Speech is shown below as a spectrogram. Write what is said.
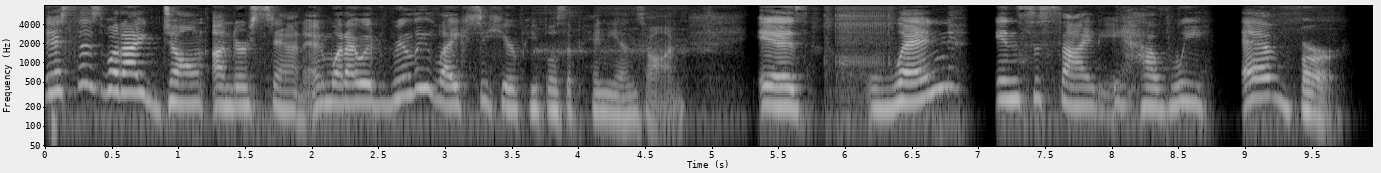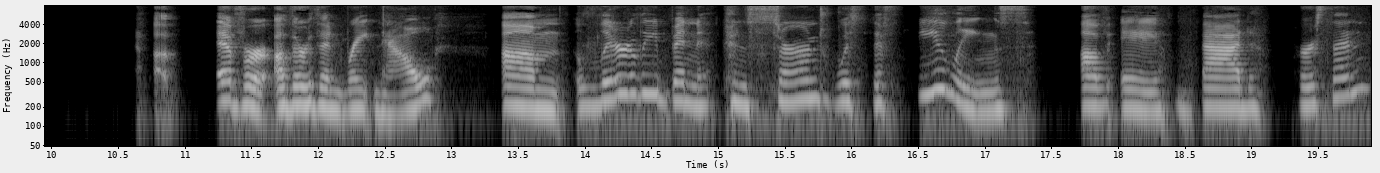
This is what I don't understand, and what I would really like to hear people's opinions on is when in society have we ever, uh, ever other than right now, um, literally been concerned with the feelings of a bad person,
